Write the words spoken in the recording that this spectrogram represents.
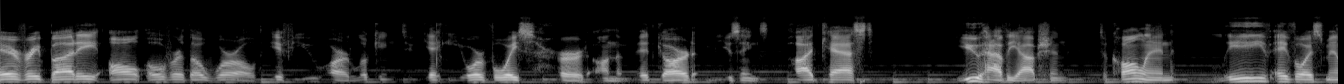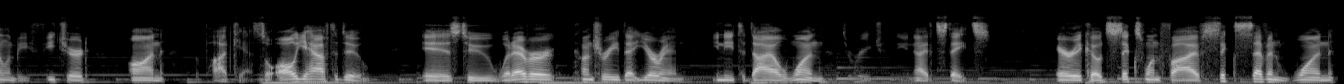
everybody all over the world. If you are looking to get your voice heard on the Midgard Musings podcast, you have the option to call in, leave a voicemail, and be featured on the podcast. So all you have to do is to whatever country that you're in, you need to dial one to reach the United States. Area code 615 671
